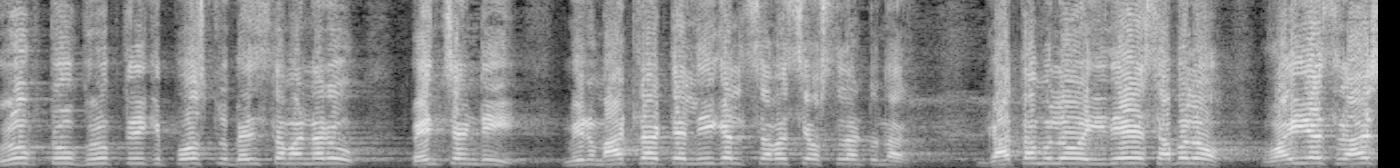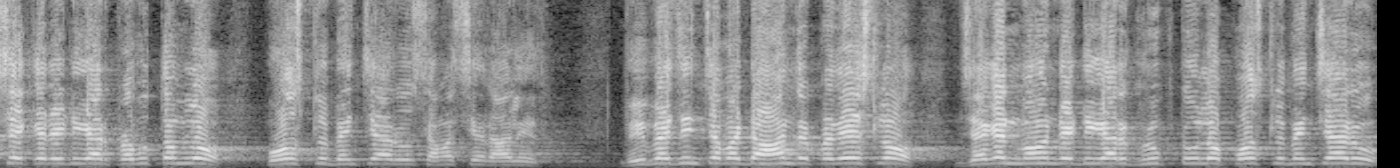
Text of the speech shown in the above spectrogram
గ్రూప్ టూ గ్రూప్ త్రీకి పోస్టులు పెంచుతామన్నారు. పెంచండి. మీరు మాట్లాడితే లీగల్ సమస్య వస్తుందంటున్నారు. గతంలో ఇదే సభలో వైఎస్ రాజశేఖర రెడ్డి గారు ప్రభుత్వంలో పోస్టులు పెంచారు. సమస్య రాలేదు. విభజించబడ్డ ఆంధ్రప్రదేశ్లో జగన్మోహన్ రెడ్డి గారు గ్రూప్ టూలో పోస్టులు పెంచారు.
